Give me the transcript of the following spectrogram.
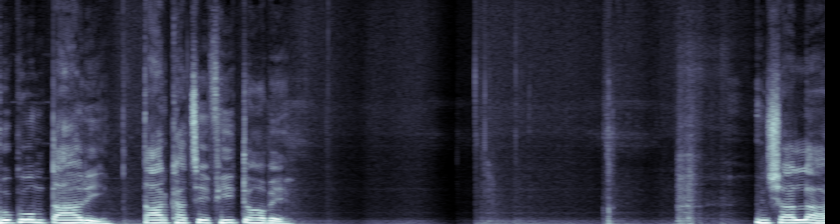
হুকুম তাহারি তার কাছে ফিরতে হবে। ইনশাআল্লাহ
